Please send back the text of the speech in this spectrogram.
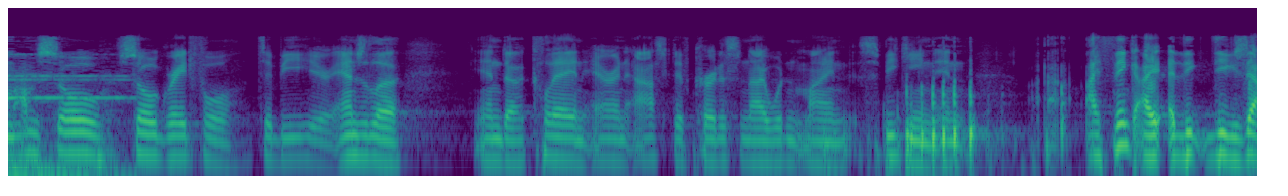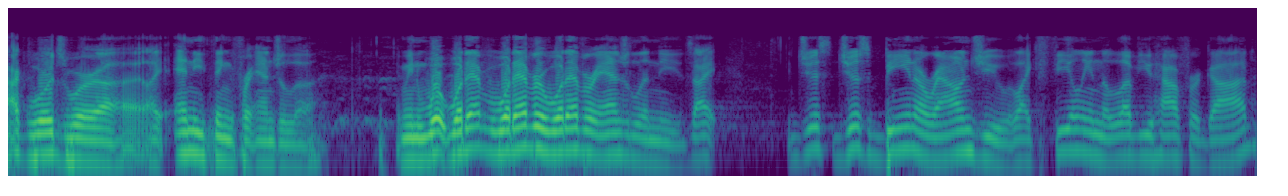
Um, I'm so, so grateful to be here. Angela and uh, Clay and Aaron asked if Curtis and I wouldn't mind speaking, and I, think I, the, the exact words were uh, like anything for Angela. I mean, wh- whatever, whatever, whatever Angela needs. I just, just being around you, like feeling the love you have for God,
